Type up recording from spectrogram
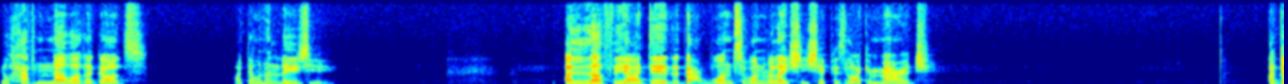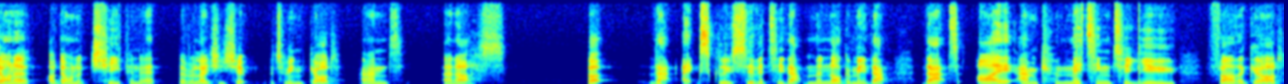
you'll have no other gods i don't want to lose you I love the idea that that one to one relationship is like a marriage. I don't want to I don't want to cheapen it, the relationship between God and and us. But that exclusivity, that monogamy, that that I am committing to you, Father God,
